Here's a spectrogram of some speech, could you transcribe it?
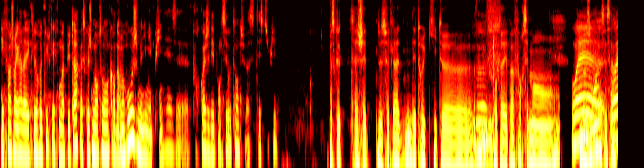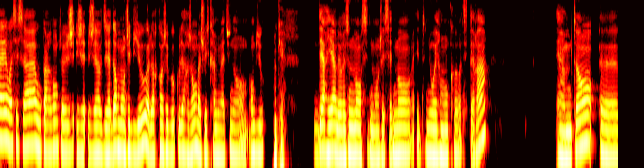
Et quand je regarde avec le recul quelques mois plus tard parce que je me retrouve encore dans le rouge, je me dis mais punaise, euh, pourquoi j'ai dépensé autant, tu vois, c'était stupide. Parce que t'achètes de ce fait-là des trucs qui te, dont t'avais pas forcément. Ouais, besoin, c'est ça? Ouais, ouais, c'est ça. Ou par exemple, j'adore manger bio, alors quand j'ai beaucoup d'argent, bah, je vais cramer ma thune en, en bio. Ok. Derrière, le raisonnement, c'est de manger sainement et de nourrir mon corps, etc. Et en même temps, euh,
